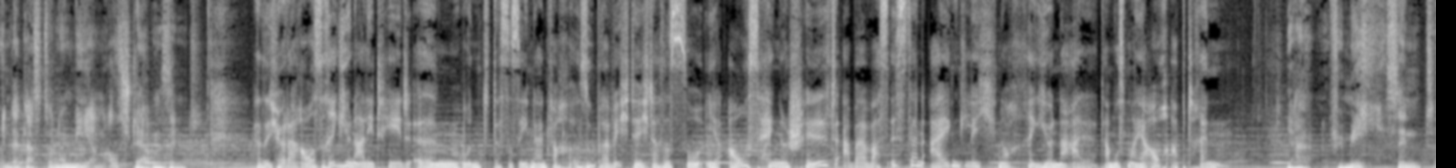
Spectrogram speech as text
in der Gastronomie am Aussterben sind. Also ich höre daraus Regionalität ähm, und das ist Ihnen einfach super wichtig. Das ist so Ihr Aushängeschild. Aber was ist denn eigentlich noch regional? Da muss man ja auch abtrennen. Ja, für mich sind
